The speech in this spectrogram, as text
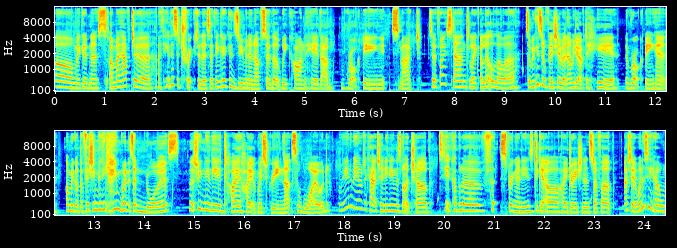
Oh my goodness. I might have to... I think there's a trick to this. I think I can zoom in enough so that we can't hear that rock being smacked. So if I stand like a little lower, so we can still fish here, but now we don't have to hear the rock being hit. Oh my god, the fishing minigame when it's enormous. Literally near the entire height of my screen. That's wild. Are we going to be able to catch anything that's not a chub? Let's get a couple of spring onions to get our hydration and stuff up. Actually, I want to see how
